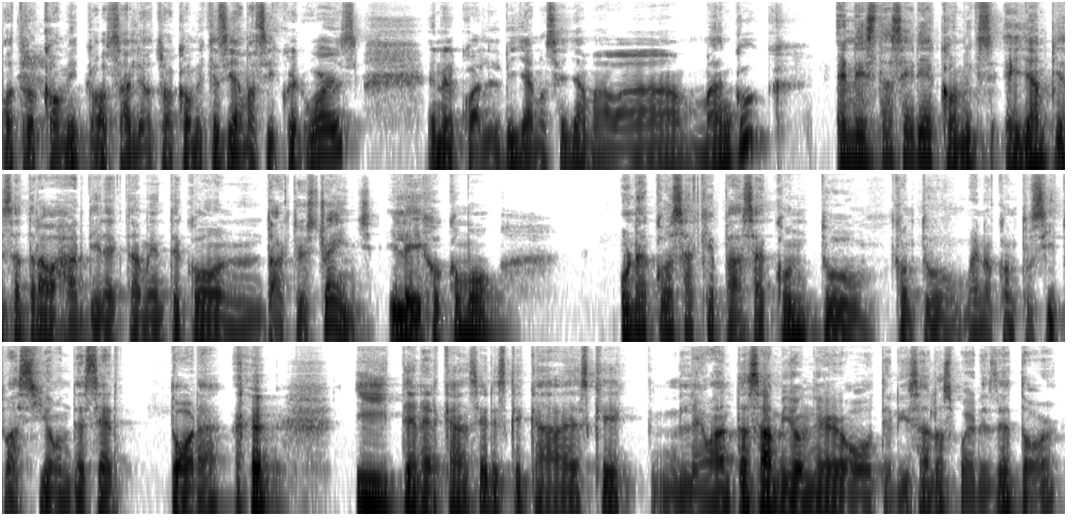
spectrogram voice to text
otro cómic, o salió otro cómic que se llama Secret Wars, en el cual el villano se llamaba Mangok. En esta serie de cómics, ella empieza a trabajar directamente con Doctor Strange y le dijo como una cosa que pasa con tu, con tu, bueno, con tu situación de ser Tora y tener cáncer es que cada vez que levantas a Mjolnir o utilizas los poderes de Thor,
